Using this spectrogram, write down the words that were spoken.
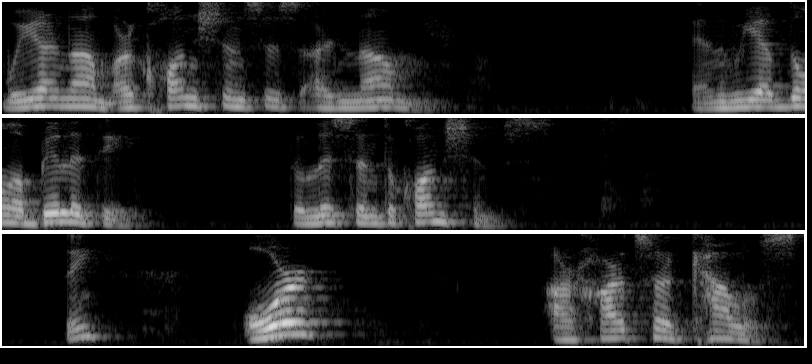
We are numb. Our consciences are numb. And we have no ability to listen to conscience. See? Or our hearts are calloused.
